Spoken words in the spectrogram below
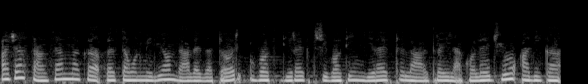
Aceasta înseamnă că peste un milion de alegători, vot direct și vot indirect la al treilea colegiu, adică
